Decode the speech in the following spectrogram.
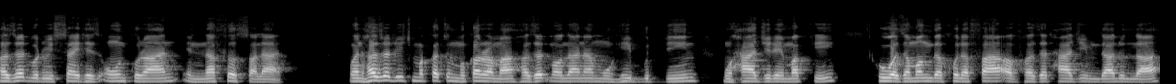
Hazrat would recite his own Quran in Nafil Salat. When Hazrat reached Makkatul Mukarramah, Hazrat Maulana Muhibuddin Muhajir Makki, who was among the Khulafa of Hazrat Haji Imdadullah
